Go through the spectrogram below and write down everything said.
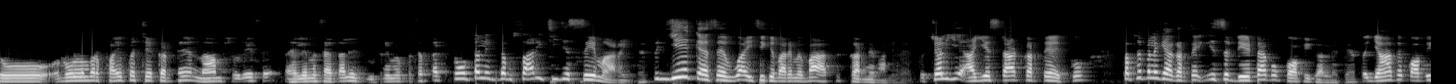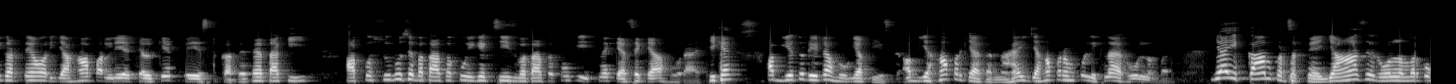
तो रोल नंबर फाइव का चेक करते हैं, नाम सुरेश है, पहले में सैंतालीस, दूसरे में पचहत्तर। टोटल एकदम सारी चीज़ें सेम आ रही हैं। तो ये कैसे हुआ, इसी के बारे में बात करने वाले हैं। तो चलिए, आइए स्टार्ट करते हैं इसको। सबसे पहले क्या करते हैं, इस डेटा को कॉपी कर लेते हैं। तो यहाँ से कॉपी करते हैं और यहाँ पर ले चल के पेस्ट कर देते हैं ताकि आपको शुरू से बता सकूँ एक एक चीज़ बता सकूँ कि इसमें कैसे क्या हो रहा है, ठीक है? अब ये तो डेटा हो गया पेस्ट अब यहाँ पर क्या करना है, यहाँ पर हमको लिखना है रोल नंबर या एक काम कर सकते हैं, यहाँ से रोल नंबर को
